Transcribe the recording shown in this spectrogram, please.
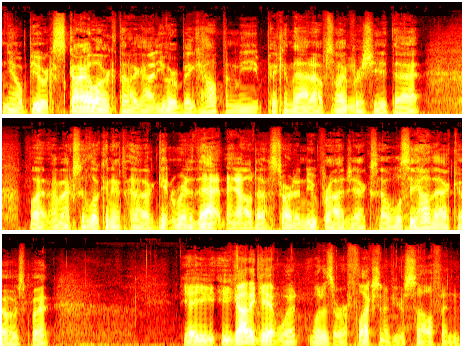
you know Buick Skylark that I got. And you were a big help in me picking that up, so I appreciate that. But I'm actually looking at uh, getting rid of that now to start a new project. So we'll see how that goes. But Yeah, you, you got to get what, what is a reflection of yourself, and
